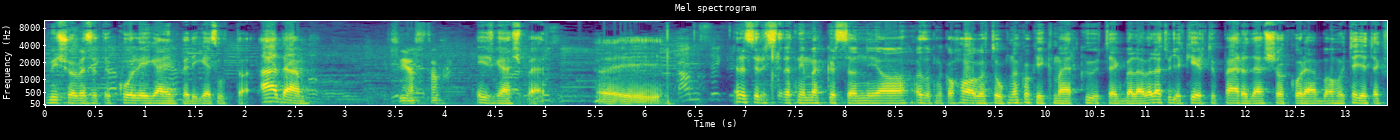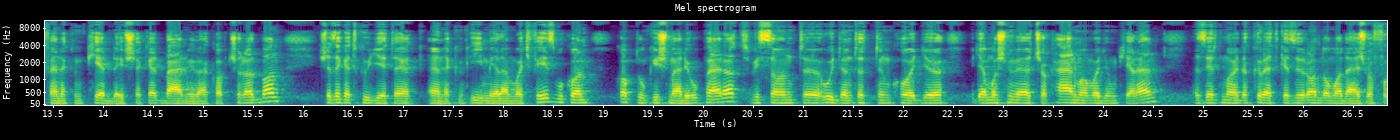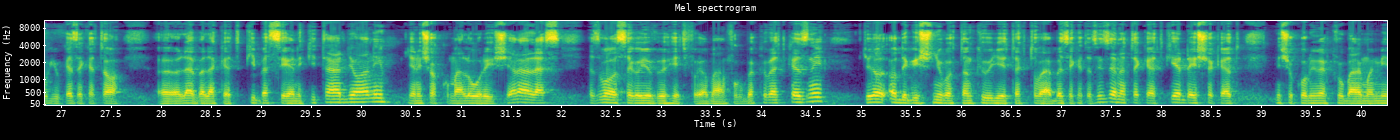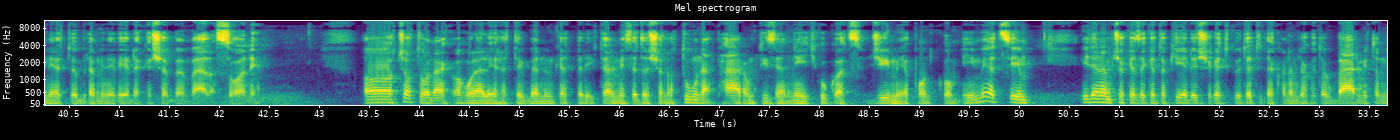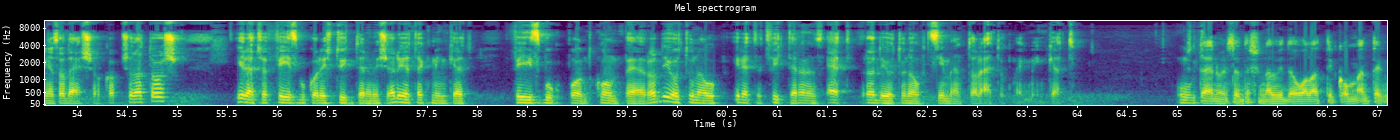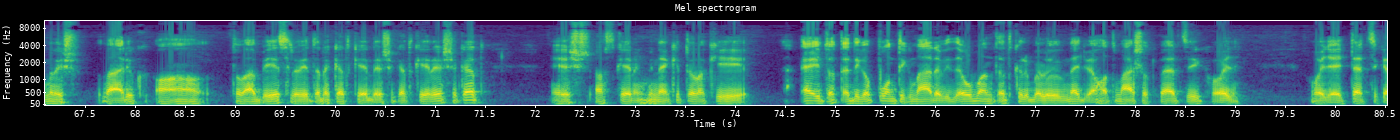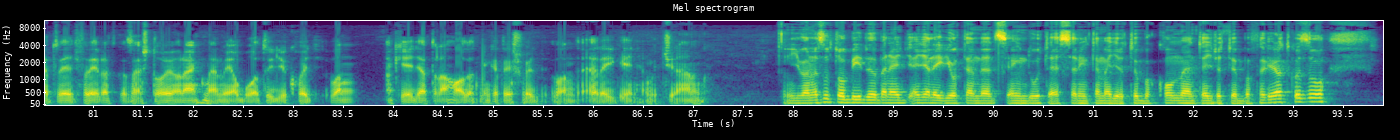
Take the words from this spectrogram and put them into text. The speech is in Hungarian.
műsorvezető kollégáim pedig ezúttal Ádám. Sziasztok. És Gáspár. Először is szeretném megköszönni a, azoknak a hallgatóknak, akik már küldtek be levelet. Ugye kértük pár adással korábban, hogy tegyetek fel nekünk kérdéseket bármivel kapcsolatban, és ezeket küldjétek el nekünk e-mailen vagy Facebookon. Kaptunk is már jó párat, viszont úgy döntöttünk, hogy ugye most mivel csak hárman vagyunk jelen, ezért majd a következő random adásba fogjuk ezeket a leveleket kibeszélni, kitárgyalni, ugyanis akkor már Lóri is jelen lesz. Ez valószínűleg a jövő hét folyamán fog bekövetkezni. Úgyhogy addig is nyugodtan küldjétek tovább ezeket az üzeneteket, kérdéseket, és akkor mi megpróbálunk majd minél többre, minél érdekesebben válaszolni. A csatornák, ahol elérhettek bennünket pedig természetesen a tunap314 kukac gmail.com e-mail cím. Ide nem csak ezeket a kérdéseket küldhetitek, hanem gyakorlatilag bármit, ami az adással kapcsolatos, illetve Facebookon és Twitteren is elértek minket, facebook.com per radiotunaup, illetve Twitteren az et radiotunaup címen találtok meg minket. Úgy természetesen a videó alatti kommentekben is várjuk a további észrevételeket, kérdéseket, kéréseket, és azt kérünk mindenkitől, aki eljutott eddig a pontig már a videóban, tehát körülbelül 46 másodpercig, hogy, hogy egy tetsziket vagy egy feliratkozást toljon ránk, mert mi abból tudjuk, hogy van, aki egyáltalán hallgat minket, és hogy van erre igény, amit csinálunk. Így van, az utóbbi időben egy, egy elég jó tendencia indult el, szerintem. Egyre több a komment, egyre több a feliratkozó,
